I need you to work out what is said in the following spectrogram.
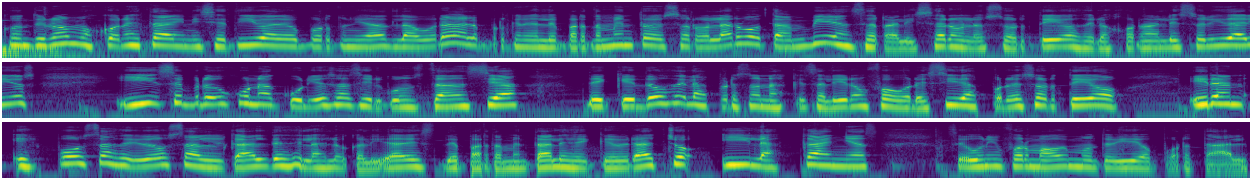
Continuamos con esta iniciativa de oportunidad laboral, porque en el departamento de Cerro Largo también se realizaron los sorteos de los jornales solidarios y se produjo una curiosa circunstancia de que dos de las personas que salieron favorecidas por el sorteo eran esposas de dos alcaldes de las localidades departamentales de Quebracho y Las Cañas, según informa hoy Montevideo Portal.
